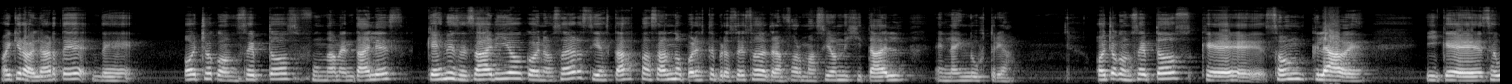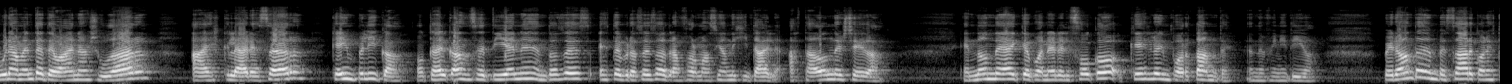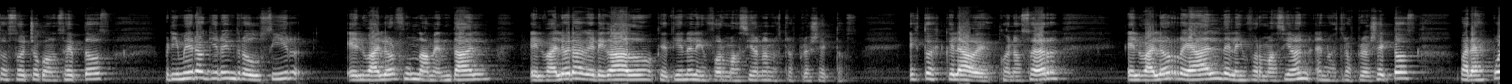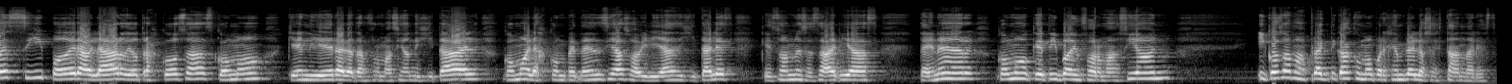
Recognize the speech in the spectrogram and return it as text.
Hoy quiero hablarte de ocho conceptos fundamentales que es necesario conocer si estás pasando por este proceso de transformación digital en la industria. Ocho conceptos que son clave y que seguramente te van a ayudar a esclarecer qué implica o qué alcance tiene entonces este proceso de transformación digital, hasta dónde llega, en dónde hay que poner el foco, qué es lo importante en definitiva. Pero antes de empezar con estos ocho conceptos, primero quiero introducir el valor fundamental, el valor agregado que tiene la información a nuestros proyectos. Esto es clave, conocer el valor real de la información en nuestros proyectos para después sí poder hablar de otras cosas como quién lidera la transformación digital, como las competencias o habilidades digitales que son necesarias tener, como qué tipo de información y cosas más prácticas como por ejemplo los estándares.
